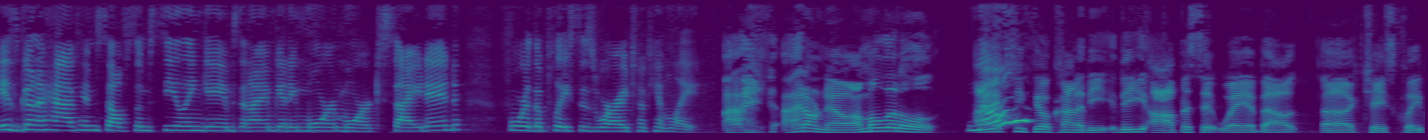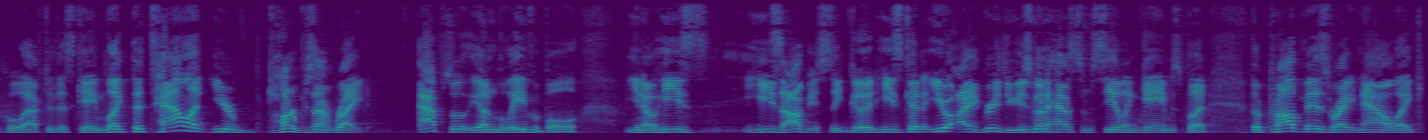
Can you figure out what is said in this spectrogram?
is going to have himself some ceiling games, and I am getting more and more excited for the places where I took him late. I, I don't know. I'm a little no? I actually feel kind of the the opposite way about uh, Chase Claypool after this game. Like the talent, you're 100 percent right. Absolutely unbelievable. You know, he's he's obviously good. He's gonna. You, I agree with you. He's gonna have some ceiling games, but the problem is right now, like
